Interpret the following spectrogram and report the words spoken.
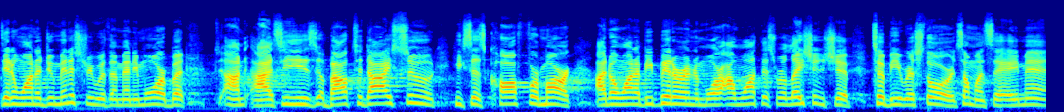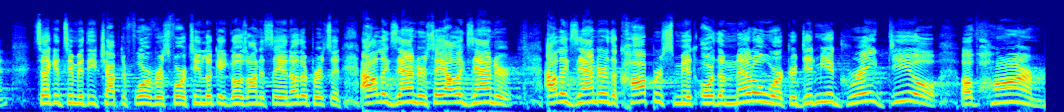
didn't want to do ministry with them anymore. But on, as he is about to die soon, he says, Call for Mark. I don't want to be bitter anymore. I want this relationship to be restored. Someone say amen. 2 Timothy chapter 4, verse 14. Look, it goes on to say another person, Alexander, say Alexander. Alexander the coppersmith or the metal worker did me a great deal of harm.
